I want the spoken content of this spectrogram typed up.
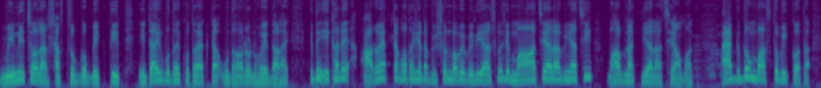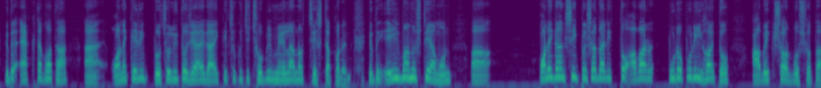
মেনে চলার শাস্ত্রজ্ঞ ব্যক্তির এটাই বোধহয় কোথাও একটা উদাহরণ হয়ে দাঁড়ায়। কিন্তু এখানে আরও একটা কথা যেটা ভীষণভাবে বেরিয়ে আসলো যে, মা আছে আর আমি আছি, ভাবনা কি আর আছে আমার? একদম বাস্তবিক কথা। কিন্তু একটা কথা অনেকেরই প্রচলিত জায়গায় কিছু কিছু ছবি মেলানোর চেষ্টা করেন। কিন্তু এই মানুষটি এমন অনেকাংশেই পেশাদারিত্ব আবার পুরোপুরি হয়তো আবেগ সর্বস্বতা।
